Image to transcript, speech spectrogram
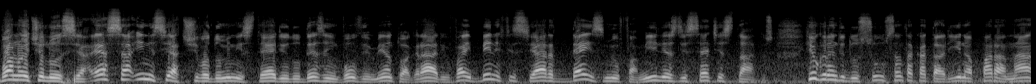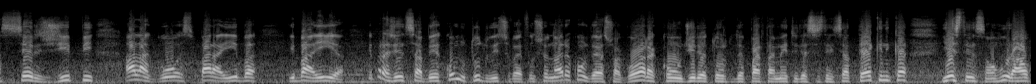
Boa noite, Lúcia. Essa iniciativa do Ministério do Desenvolvimento Agrário vai beneficiar 10 mil famílias de sete estados: Rio Grande do Sul, Santa Catarina, Paraná, Sergipe, Alagoas, Paraíba e Bahia. E para a gente saber como tudo isso vai funcionar, eu converso agora com o diretor do Departamento de Assistência Técnica e Extensão Rural,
